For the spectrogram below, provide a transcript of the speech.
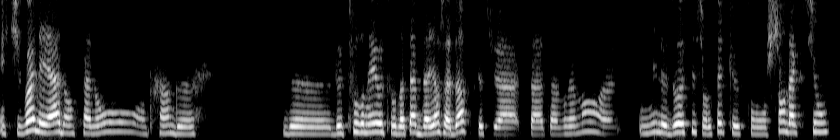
et que tu vois Léa dans le salon en train de de, de tourner autour de la table. D'ailleurs, j'adore parce que tu as, as, as vraiment euh, mis le doigt aussi sur le fait que son champ d'action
